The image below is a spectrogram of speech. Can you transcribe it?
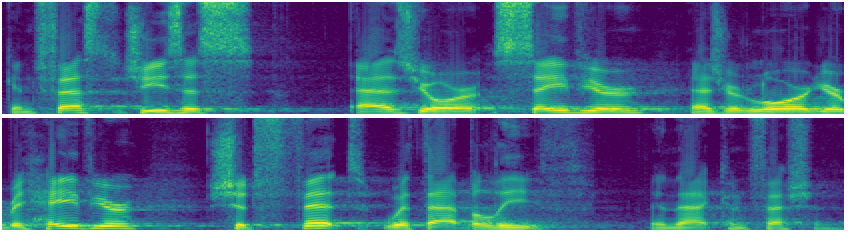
confessed Jesus as your Savior, as your Lord, your behavior should fit with that belief and that confession.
